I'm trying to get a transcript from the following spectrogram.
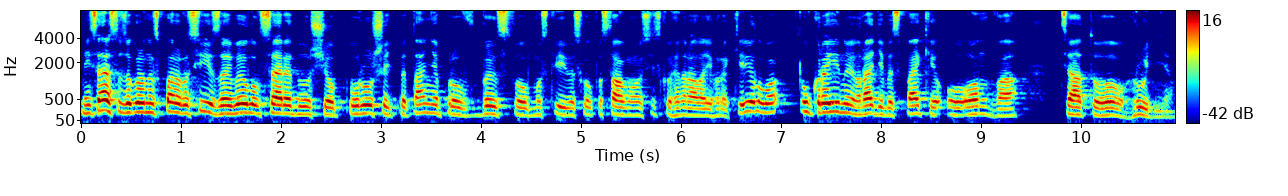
Міністерство закордонних справ Росії заявило в середу, що порушить питання про вбивство в Москві високопоставленого російського генерала Ігоря Кирилова Україною на Раді безпеки ООН 20 грудня.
